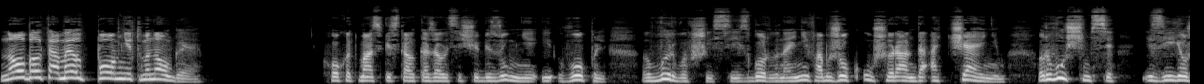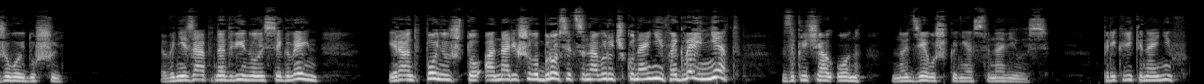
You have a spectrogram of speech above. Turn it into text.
Но Балтамел помнит многое. Хохот маски стал, казалось, еще безумнее, и вопль, вырвавшийся из горла Найниф, обжег уши Ранда отчаянием, рвущимся из ее живой души. Внезапно двинулась Эгвейн, и Ранд понял, что она решила броситься на выручку Найниф. «Эгвейн, нет!» — закричал он, но девушка не остановилась. При крике Найниф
